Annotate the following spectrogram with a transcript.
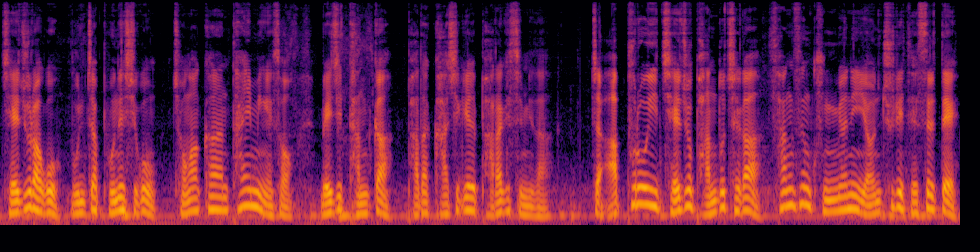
제주라고 문자 보내시고 정확한 타이밍에서 매집 단가 받아 가시길 바라겠습니다. 자 앞으로 이 제주 반도체가 상승 국면이 연출이 됐을 때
